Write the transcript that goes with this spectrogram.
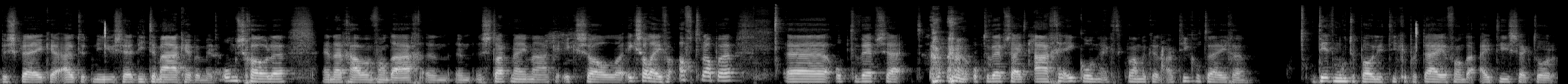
bespreken uit het nieuws hè, die te maken hebben met omscholen. En daar gaan we vandaag een, een, een start mee maken. Ik zal, ik zal even aftrappen. op, de website, op de website AG Connect kwam ik een artikel tegen dit moeten politieke partijen van de IT-sector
